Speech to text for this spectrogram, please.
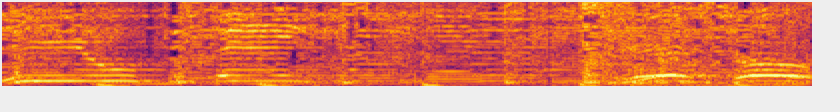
e o que tem. Eu sou.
